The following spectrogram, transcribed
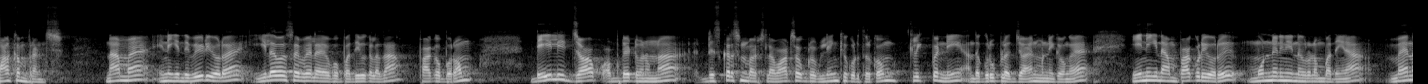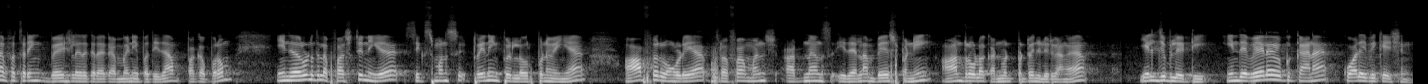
வணக்கம் ஃப்ரெண்ட்ஸ் நாம் இன்றைக்கி இந்த வீடியோவில் இலவச வேலைவாய்ப்பு பதிவுகளை தான் பார்க்க போகிறோம் டெய்லி ஜாப் அப்டேட் வேணும்னா டிஸ்கிரிப்ஷன் பாக்ஸில் வாட்ஸ்அப் குரூப் லிங்க் கொடுத்துருக்கோம். கிளிக் பண்ணி அந்த குரூப்பில் ஜாயின் பண்ணிக்கோங்க. இன்றைக்கி நாம் பார்க்கக்கூடிய ஒரு முன்னணி நிறுவனம் பார்த்தீங்கன்னா மேனுஃபேக்சரிங் பேஸில் இருக்கிற கம்பெனி பற்றி தான் பார்க்க போகிறோம் இந்த நிறுவனத்தில் ஃபஸ்ட்டு நீங்கள் சிக்ஸ் மந்த்ஸ் ட்ரைனிங் பீரியடில் ஒர்க் பண்ணுவீங்க. ஆஃப்டர் உங்களுடைய பர்ஃபார்மன்ஸ் அட்னன்ஸ் இதெல்லாம் பேஸ் பண்ணி ஆன் கன்வெர்ட் பண்ணுறேன்னு சொல்லியிருக்காங்க. எலிஜிபிலிட்டி இந்த வேலைவாய்ப்புக்கான குவாலிஃபிகேஷன்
